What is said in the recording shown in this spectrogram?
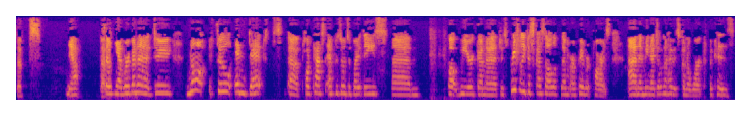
that's Yeah. that. So yeah, we're gonna do not full in-depth uh, podcast episodes about these, um, but we are gonna just briefly discuss all of them, our favorite parts. And I mean, I don't know how it's gonna work because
